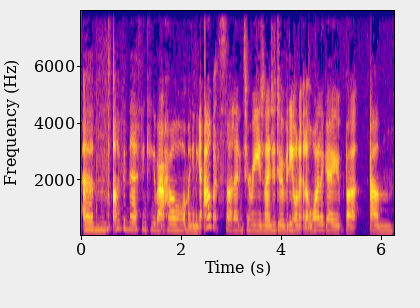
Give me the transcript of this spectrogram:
Um, I've been there thinking about how am I going to get Albert to start learning to read and I did do a video on it a little while ago but um,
